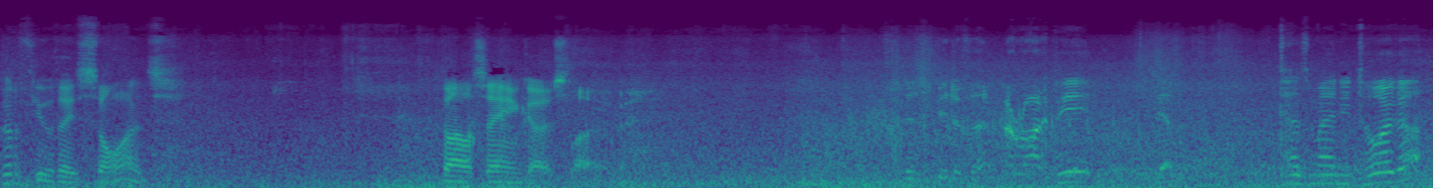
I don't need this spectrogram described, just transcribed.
we've got a few of these signs. But I was saying go slow. There's a bit of a, a right up here. Yep. Tasmanian tiger.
